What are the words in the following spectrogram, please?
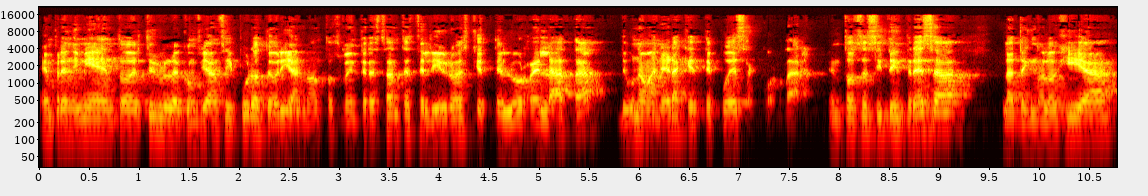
emprendimiento, el título de confianza y puro teoría, ¿no? Entonces, lo interesante de este libro es que te lo relata de una manera que te puedes acordar. Entonces, si te interesa la tecnología,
